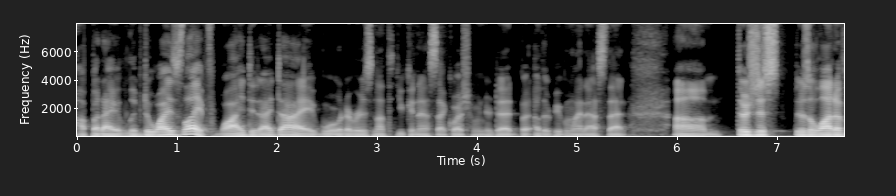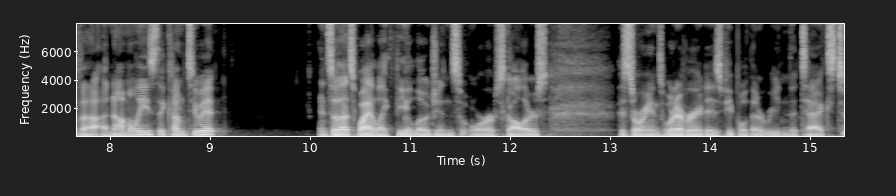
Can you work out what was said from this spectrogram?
uh, but I lived a wise life. Why did I die? Or whatever. It's not that you can ask that question when you're dead, but other people might ask that. Um, there's just there's a lot of uh, anomalies that come to it, and so that's why like theologians or scholars historians, whatever it is, people that are reading the text,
